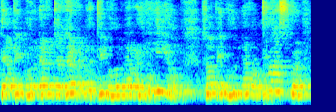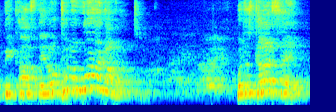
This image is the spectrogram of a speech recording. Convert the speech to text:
There are people who never deliver. There are people who never heal. Some people who never prosper because they don't put a word on it. What does God say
